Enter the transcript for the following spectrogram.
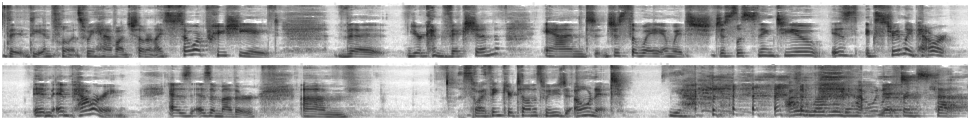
the, the influence we have on children. I so appreciate the, your conviction and just the way in which just listening to you is extremely power, empowering as, as a mother. Um, so I think you're telling us we need to own it. Yeah. I love Linda how you reference that.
